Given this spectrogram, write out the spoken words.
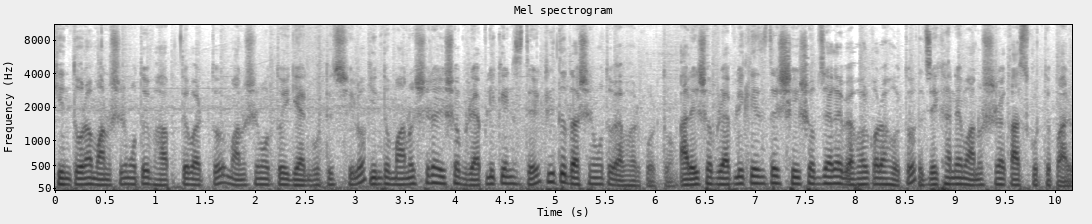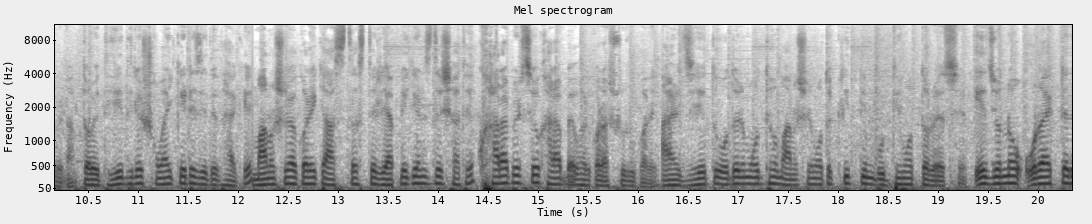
কিন্তু ওরা মানুষের মতোই ভাবতে পারতো, মানুষের মতোই জ্ঞান বুদ্ধি ছিল। কিন্তু মানুষেরা এইসব র্যাপ্লিকেন্টসদের কৃতদাসের মতো ব্যবহার করতো। আর এইসব র্যাপ্লিকেন্টসদের সেই সব জায়গায় ব্যবহার করা হতো যেখানে মানুষরা কাজ করতে পারবে না। তবে ধীরে ধীরে সময় কেটে যেতে থাকে। মানুষেরা করে কি আস্তে আস্তে র্যাপ্লিকেন্টসদের সাথে খারাপের চেয়েও খারাপ ব্যবহার করা শুরু করে। আর যেহেতু ওদের মধ্যেও মানুষের মতো কৃত্রিম বুদ্ধিমত্তা রয়েছে এর জন্য ওরা একটা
